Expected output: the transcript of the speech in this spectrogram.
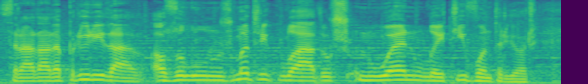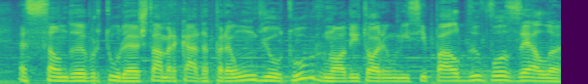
Será dada prioridade aos alunos matriculados no ano letivo anterior. A sessão de abertura está marcada para 1 de outubro no Auditório Municipal de Vozela.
